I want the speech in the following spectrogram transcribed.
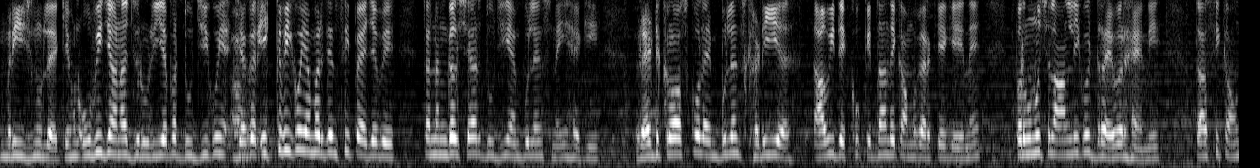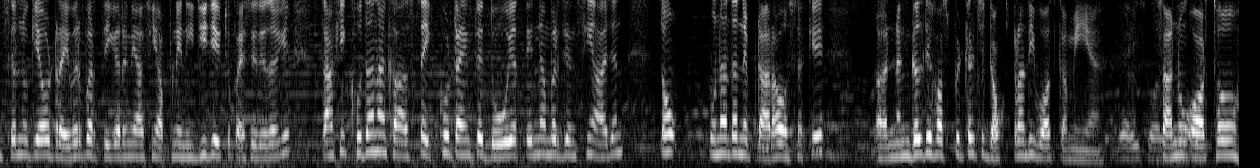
ਮਰੀਜ਼ ਨੂੰ ਲੈ ਕੇ ਹੁਣ ਉਹ ਵੀ ਜਾਣਾ ਜ਼ਰੂਰੀ ਹੈ ਪਰ ਦੂਜੀ ਕੋਈ ਜੇ ਅਗਰ ਇੱਕ ਵੀ ਕੋਈ ਐਮਰਜੈਂਸੀ ਪੈ ਜਾਵੇ ਤਾਂ ਨੰਗਲ ਸ਼ਹਿਰ ਦੂਜੀ ਐਂਬੂਲੈਂਸ ਨਹੀਂ ਹੈਗੀ। ਰੈੱਡ ਕਰਾਸ ਕੋਲ ਐਂਬੂਲੈਂਸ ਖੜੀ ਹੈ ਆ ਵੀ ਦੇਖੋ ਕਿੱਦਾਂ ਦੇ ਕੰਮ ਕਰਕੇ ਗਏ ਨੇ ਪਰ ਉਹਨੂੰ ਚਲਾਉਣ ਲਈ ਕੋਈ ਡਰਾਈਵਰ ਹੈ ਨਹੀਂ। ਤਾਂ ਅਸੀਂ ਕਾਉਂਸਲ ਨੂੰ ਕਿਹਾ ਉਹ ਡਰਾਈਵਰ ਭਰਤੀ ਕਰਨ ਜਾਂ ਅਸੀਂ ਆਪਣੇ ਨਿੱਜੀ ਜੇਬ ਤੋਂ ਪੈਸੇ ਦੇ ਦਾਂਗੇ ਤਾਂ ਕਿ ਖੁਦਾ ਨਾ ਖਾਸਤਾ ਇੱਕੋ ਟਾਈਮ ਤੇ ਦੋ ਜਾਂ ਤਿੰਨ ਐਮਰਜੈਂਸੀਆਂ ਆ ਜਾਣ ਤਾਂ ਉਹਨਾਂ ਦਾ ਨਿਪਟਾਰਾ ਹੋ ਸਕੇ। ਨੰਗਲ ਦੇ ਹਸਪੀਟਲ 'ਚ ਡਾਕਟਰਾਂ ਦੀ ਬਹੁਤ ਕਮੀ ਹੈ। ਸਾਨੂੰ ਆਰਥੋ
